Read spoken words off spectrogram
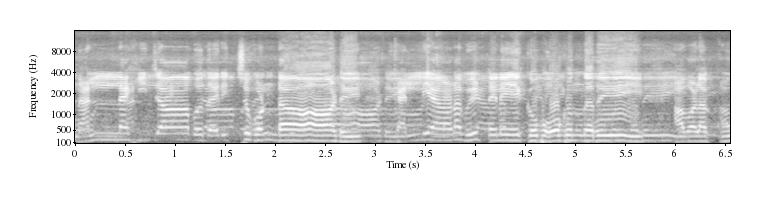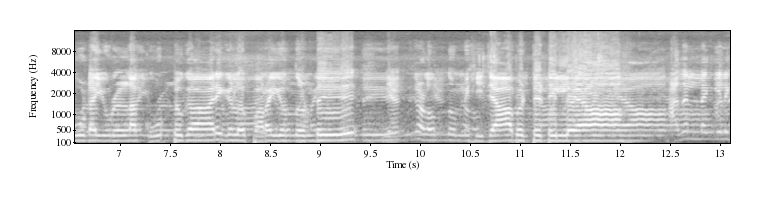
നല്ല ഹിജാബ് ധരിച്ചുകൊണ്ടാണ് കല്യാണ വീട്ടിലേക്ക് പോകുന്നത്. അവളെ കൂടെയുള്ള കൂട്ടുകാരികൾ പറയുന്നുണ്ട് ഞങ്ങളൊന്നും ഹിജാബ് ഇട്ടിട്ടില്ല. അതല്ലെങ്കിൽ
